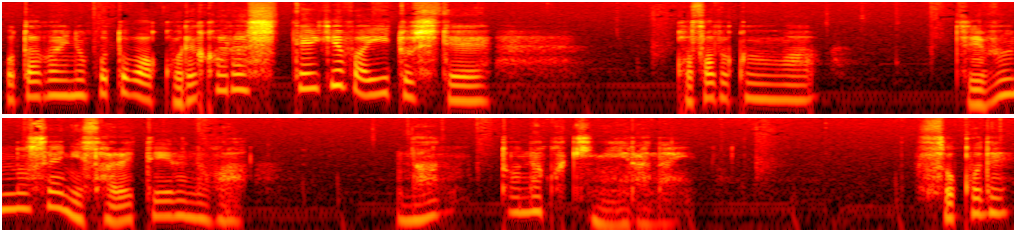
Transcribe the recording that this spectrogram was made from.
お互いのことはこれから知っていけばいいとして、小里くんは自分のせいにされているのがなんとなく気に入らない。そこで、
